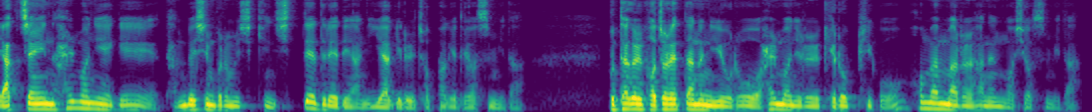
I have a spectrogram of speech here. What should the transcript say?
약자인 할머니에게 담배 심부름을 시킨 10대들에 대한 이야기를 접하게 되었습니다. 부탁을 거절했다는 이유로 할머니를 괴롭히고 험한 말을 하는 것이었습니다.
